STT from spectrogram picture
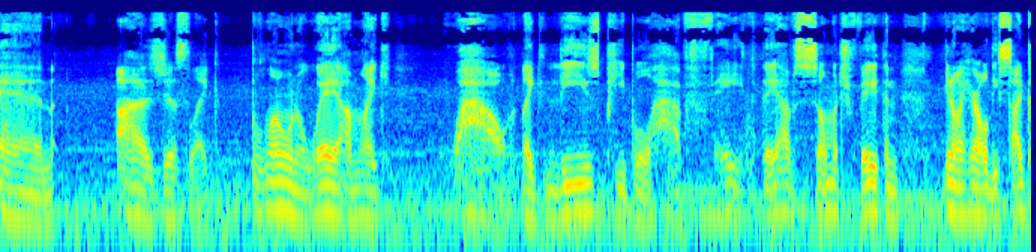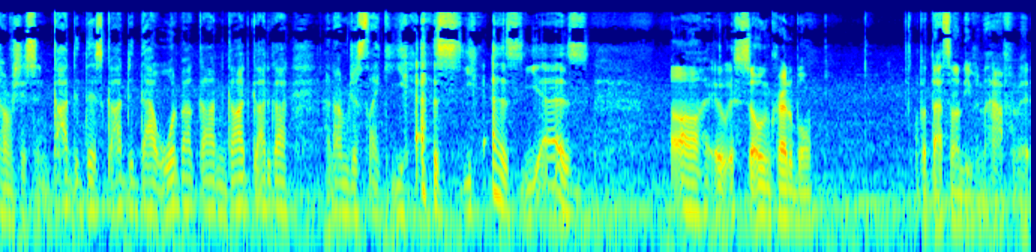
And I was just like blown away. I'm like wow, like these people have faith. They have so much faith. And, you know, I hear all these side conversations. God did this, God did that. What about God and God, God, God? And I'm just like, yes, yes, yes. Oh, it was so incredible. But that's not even half of it.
